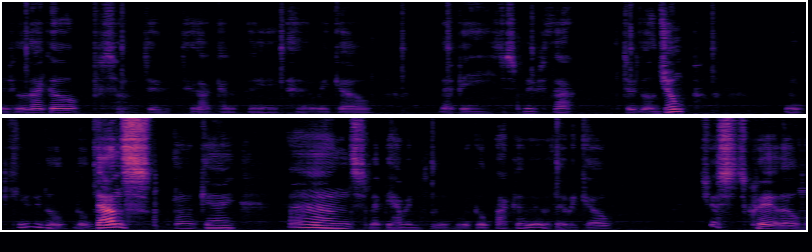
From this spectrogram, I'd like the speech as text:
move the leg up. So do do that kind of thing. There we go. Maybe just move that. Do a little jump. Okay, little little dance. Okay. And maybe having wiggle back a little. There we go just create a little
